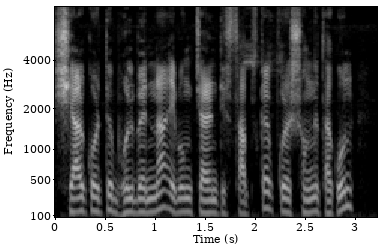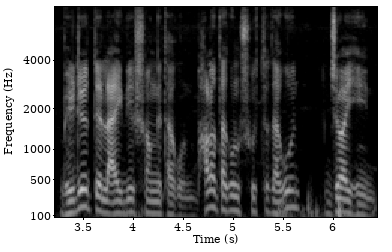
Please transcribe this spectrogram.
শেয়ার করতে ভুলবেন না এবং চ্যানেলটি সাবস্ক্রাইব করে সঙ্গে থাকুন। ভিডিওতে লাইক দিয়ে সঙ্গে থাকুন। ভালো থাকুন, সুস্থ থাকুন। জয় হিন্দ।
